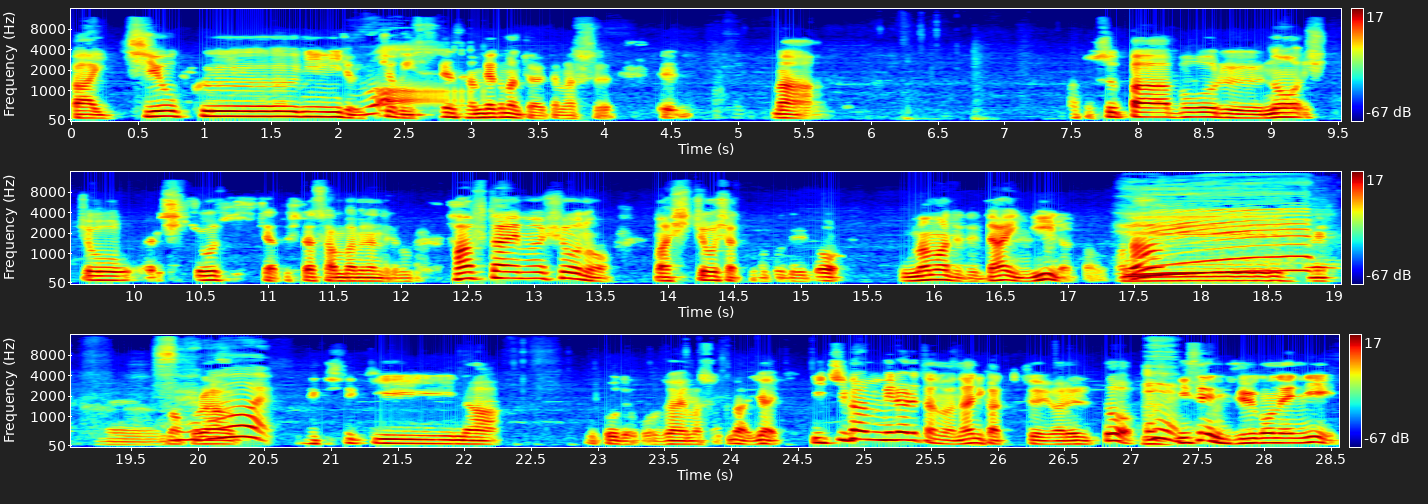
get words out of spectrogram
が1億人以上、1うわ億1300万と言われてます。えまあ、あとスーパーボールの視聴視聴者としては3番目なんだけど、ハーフタイムショーの、まあ、視聴者ってことで言うと、今までで第2位だったのかな。へえねえーまあ、これは。い。歴史的なことでございます。まあ、いや、一番見られたのは何かって言われると、ええ。2015年に、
